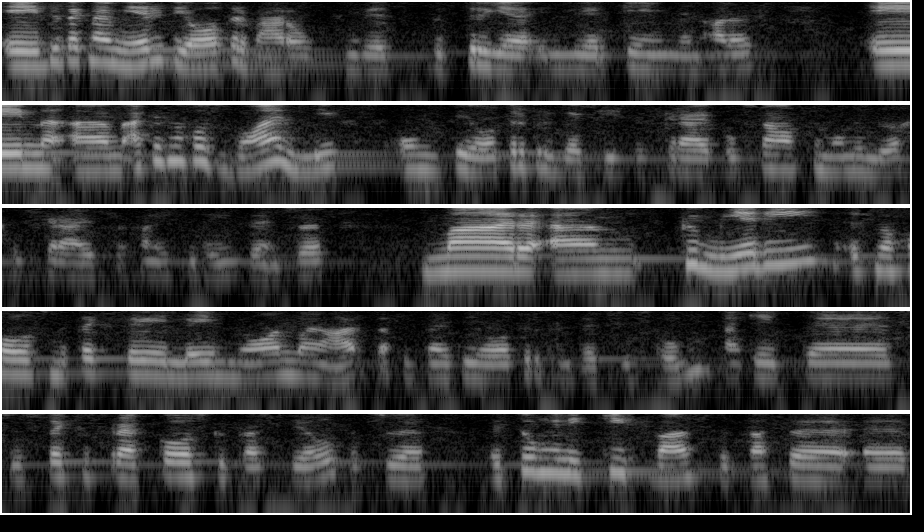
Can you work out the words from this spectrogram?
En toe het ek nou meer die teaterwêreld, jy weet, betree en leer ken en alles. En um, ek is nogals baie lief om teaterproduksies te skryf of selfs 'n monoloog te skryf vir van die studente en so. Maar ehm um, komedie is nogals moet ek sê lê na in my hart as dit by teaterproduksies kom. Ek het uh, so 'n stuk geskryf Kaaskoek Kasteel wat so 'n tong in die kies was. Dit was 'n 'n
